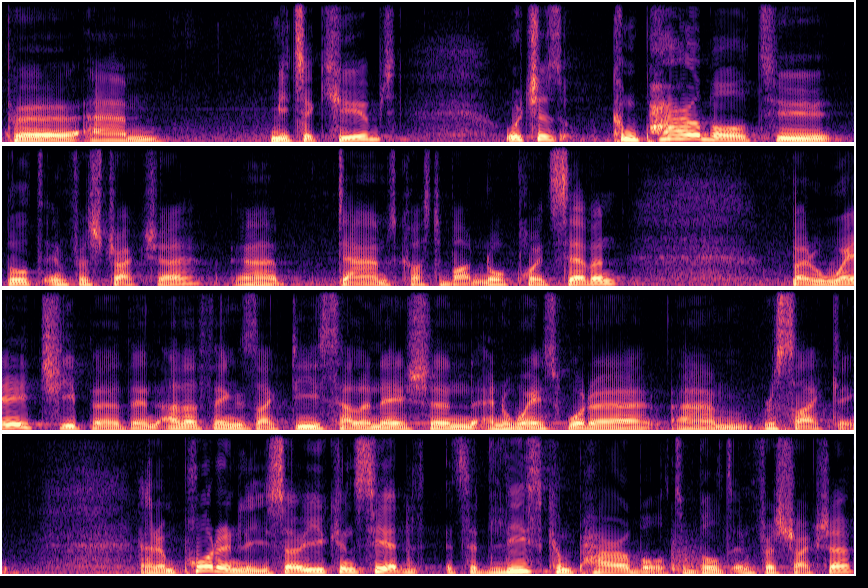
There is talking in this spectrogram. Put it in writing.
per um, meter cubed, which is comparable to built infrastructure. Uh, dams cost about 0.7 but way cheaper than other things like desalination and wastewater um, recycling. And importantly, so you can see it, it's at least comparable to built infrastructure.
